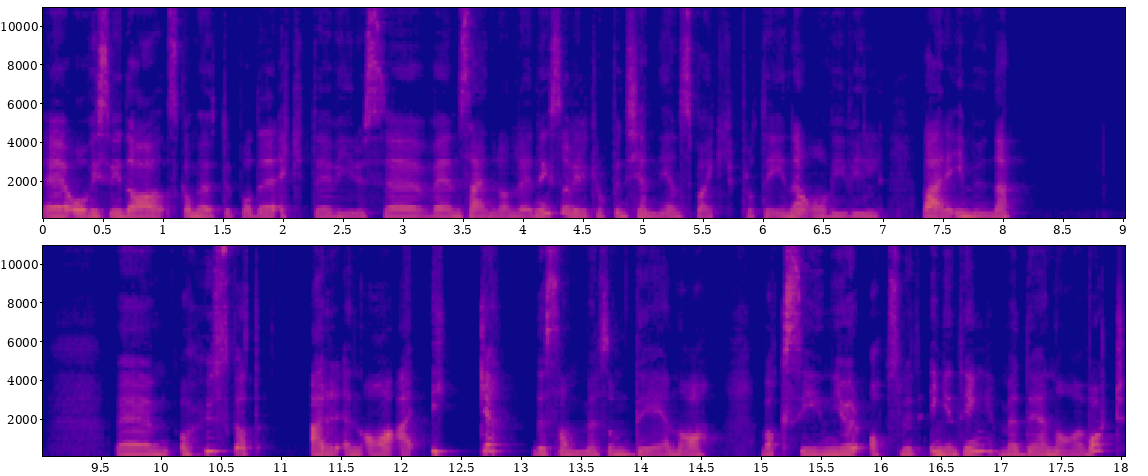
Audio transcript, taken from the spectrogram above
Eh, og hvis vi da skal møte på det ekte viruset ved en seinere anledning, så vil kroppen kjenne igjen spike-proteinet, og vi vil være immune. Og husk at RNA er ikke det samme som DNA. Vaksinen gjør absolutt ingenting med DNA-et vårt.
